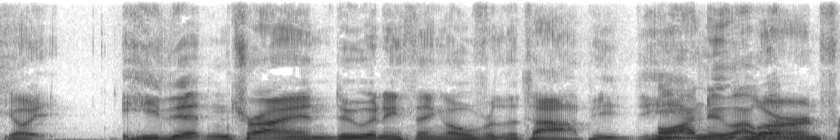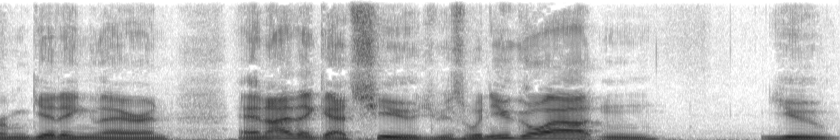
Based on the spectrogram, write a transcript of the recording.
you know. He didn't try and do anything over the top. He, he Oh, I knew I learned wouldn't. from getting there, and, and I think that's huge because when you go out and you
